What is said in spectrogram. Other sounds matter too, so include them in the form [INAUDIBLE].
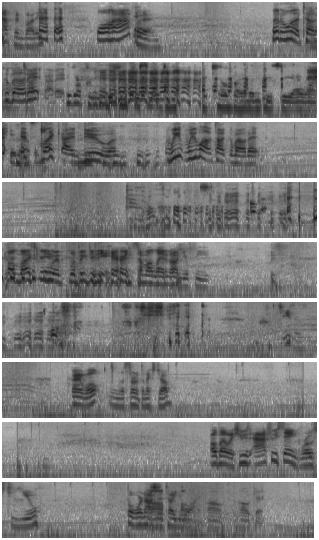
happened, buddy? [LAUGHS] What happened? I don't want to talk about talk it. about it. He got permission [LAUGHS] killed by an NPC. I watched it It's happen. like I knew. we we want to talk about it. Nope. Okay. On my screen, you went flipping through the air and someone landed on your feet. oh. [LAUGHS] Shit. Jesus. Alright, well, I'm gonna start at the next job. Oh, by the way, she was actually saying gross to you, but we're not Oh, gonna tell you oh, why. Oh, okay.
